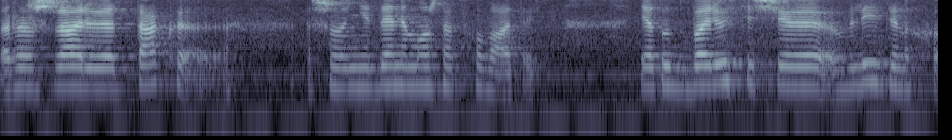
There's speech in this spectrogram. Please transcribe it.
Розжарює так, е, що ніде не можна сховатись. Я тут борюся ще в лізинг, е,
